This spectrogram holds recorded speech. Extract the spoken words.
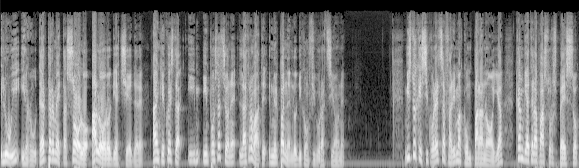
lui, il router, permetta solo a loro di accedere. Anche questa impostazione la trovate nel pannello di configurazione. Visto che sicurezza fa rima con paranoia, cambiate la password spesso,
